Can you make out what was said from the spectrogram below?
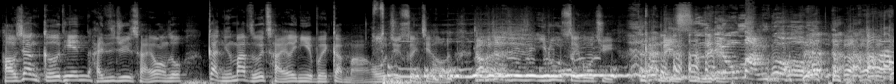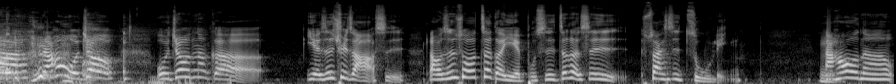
好像隔天还是继续踩。我想说，干你他妈只会踩而已，你也不会干嘛，我就去睡觉了。然后就就是一路睡过去，没事。流氓哦。对啊，然后我就我就那个也是去找老师，老师说这个也不是，这个是算是祖灵。然后呢，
